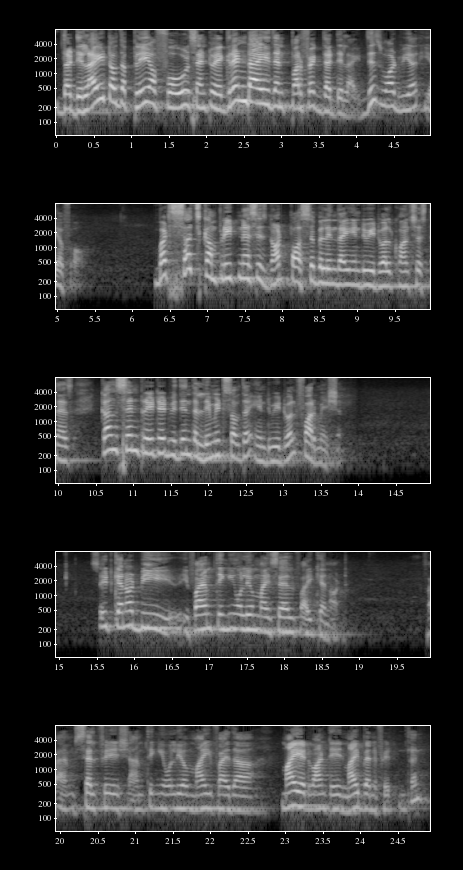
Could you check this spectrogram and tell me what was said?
The delight of the play of force and to aggrandize and perfect that delight. This is what we are here for. But such completeness is not possible in the individual consciousness concentrated within the limits of the individual formation. So it cannot be, if I am thinking only of myself, I cannot. If I am selfish, I am thinking only of my faida, my advantage, my benefit, then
